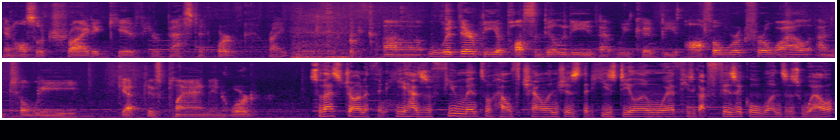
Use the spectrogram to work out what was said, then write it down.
and also try to give your best at work, right? Uh, would there be a possibility that we could be off of work for a while until we get this plan in order? So that's Jonathan. He has a few mental health challenges that he's dealing with. He's got physical ones as well.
